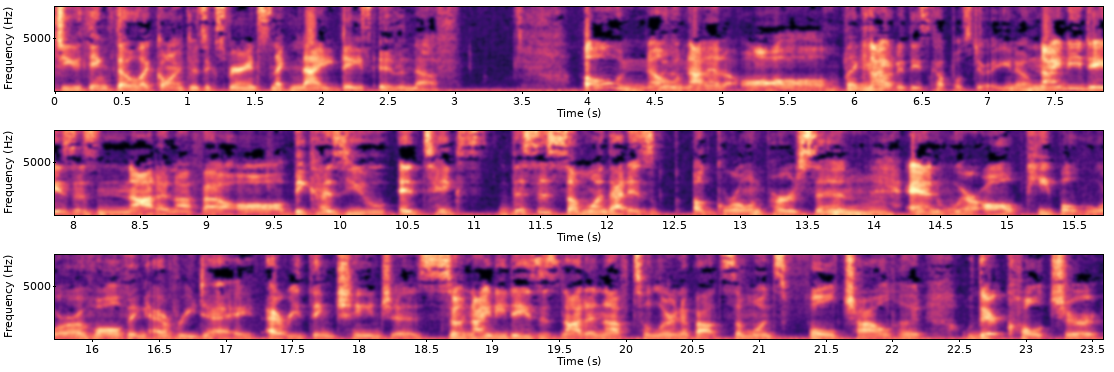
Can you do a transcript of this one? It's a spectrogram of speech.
do you think though, like going through this experience, like ninety days is enough? Oh, no, not at all. Like, Ni- how did these couples do it? You know, 90 days is not enough at all because you it takes this is someone that is a grown person mm-hmm. and we're all people who are evolving every day everything changes so 90 days is not enough to learn about someone's full childhood their culture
